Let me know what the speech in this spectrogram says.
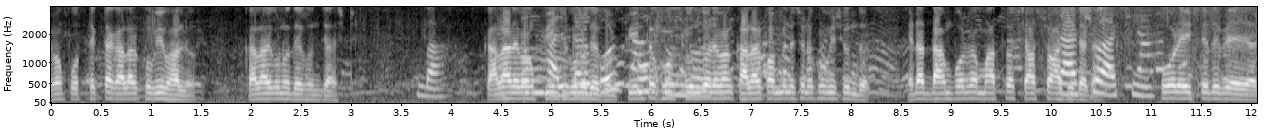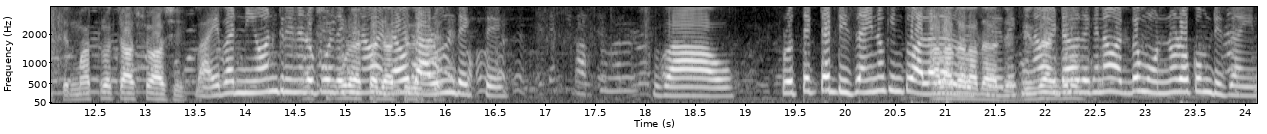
এবং প্রত্যেকটা কালার খুবই ভালো। কালারগুলো দেখুন জাস্ট বাহ। কালার এবং প্রিন্টগুলো দেখুন। উপর। প্রিন্টও খুব সুন্দর। এবং কালার কম্বিনেশনও খুবই সুন্দর। এটার দাম পড়বে মাত্র চারশো আশি টাকা। ফোর এইটটিতে পেয়ে যাচ্ছেন। মাত্র চারশো আশি। এবার নিয়ন গ্রিনের ওপর পুরো দেখে নাও একটা এটাও যাচ্ছে দারুণ দেখতে। ওয়াও প্রত্যেকটা ডিজাইনও কিন্তু আলাদা আলাদা। দেখে নাও এটাও দেখে নাও একদম অন্যরকম ডিজাইন।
